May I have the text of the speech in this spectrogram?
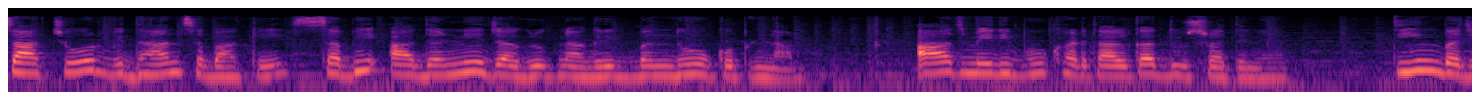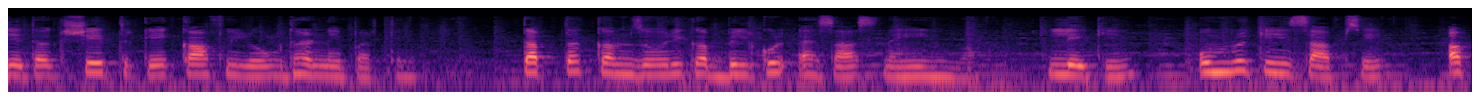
साचोर विधानसभा के सभी आदरणीय जागरूक नागरिक बंधुओं को प्रणाम। आज मेरी भूख हड़ताल का दूसरा दिन है। तीन बजे तक क्षेत्र के काफ़ी लोग धरने पर थे। तब तक कमज़ोरी का बिल्कुल एहसास नहीं हुआ। लेकिन उम्र के हिसाब से अब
